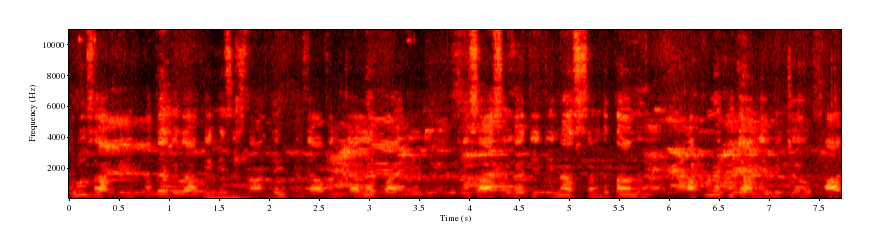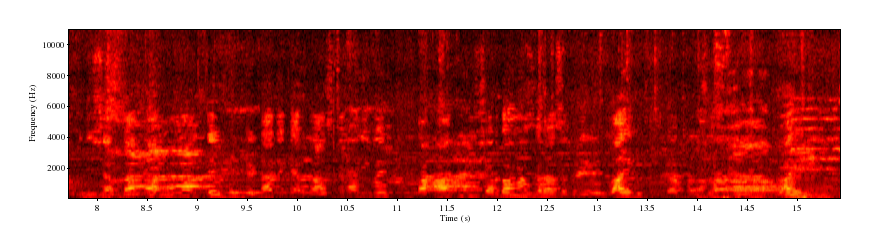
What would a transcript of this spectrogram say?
ਗੁਰੂ ਸਾਹਿਬ ਜੀ ਨੂੰ ਫਤਿਹ ਗਜਾ ਕੇ ਇਸ ਸਥਾਨ ਤੇ ਪੰਜਾਬ ਵਿੱਚ ਚੱਲੇ ਪਾਏ ਨੇ। ਸੋ ਸਾਧ ਸੰਗਤ ਜੀ, ਜਿਨ੍ਹਾਂ ਸੰਗਤਾਂ ਨੂੰ ਆਪਣੇ ਖਜ਼ਾਨੇ ਵਿੱਚੋਂ ਆਪ ਦੀ ਸ਼ਰਧਾ ਭਾਵਨਾ ਨਾਲ ਦਿਲ ਤੋਂ ਭੇਟਾ ਦੇ ਕੇ ਅਰਦਾਸ ਕਰਾਉਣੀ ਹੋਵੇ ਤਾਂ ਆਪ ਨੂੰ ਸ਼ਰਧਾ ਨਾਲ ਕਰਾ ਸਕਦੇ ਹੋ। ਵਾਹਿਗੁਰੂ ਜੀ ਕਾ ਖਾਲਸਾ। ਵਾਹਿਗੁਰੂ ਜੀ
